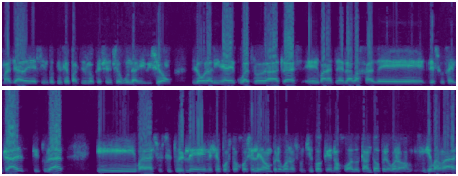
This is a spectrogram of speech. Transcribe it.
más allá de 115 partidos lo que es en segunda división. Luego la línea de cuatro de atrás eh, van a tener la baja de su central titular, y va a sustituirle en ese puesto José León, pero bueno, es un chico que no ha jugado tanto, pero bueno, lleva más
